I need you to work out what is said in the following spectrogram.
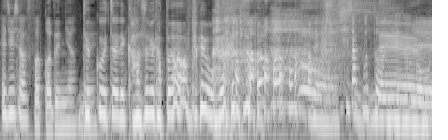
네. 주셨었거든요. 네. 듣고 있자니 가슴이 갑갑해 오면서 네, 시작부터 네. 계속 너무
